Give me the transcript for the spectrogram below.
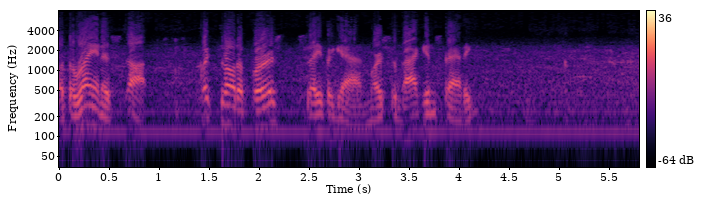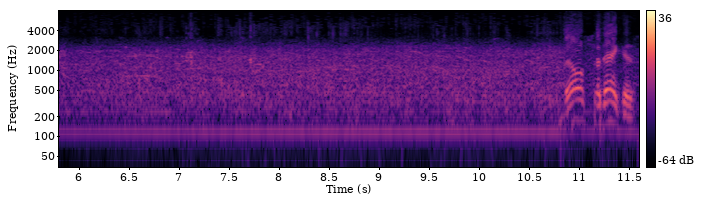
But the rain has stopped. Quick throw to first, safe again. Murcer back in standing. Bill Sudakis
